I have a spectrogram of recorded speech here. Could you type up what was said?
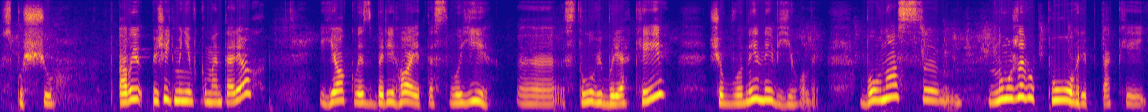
спущу. А ви пишіть мені в коментарях, як ви зберігаєте свої е, столові буряки, щоб вони не в'яли. Бо в нас, ну, можливо, погріб такий,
